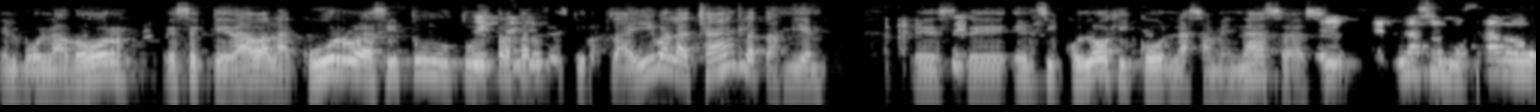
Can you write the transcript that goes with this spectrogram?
el volador, ese que daba la curva, así tú, tú de pues, ahí va la chancla también. Este, el psicológico, las amenazas. El, el lazo mojado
